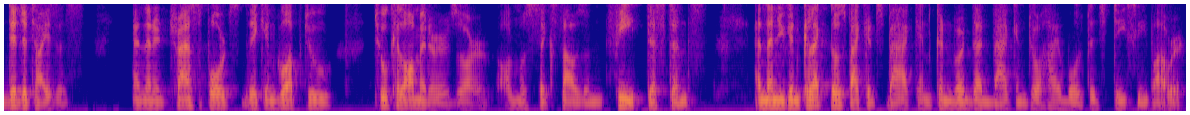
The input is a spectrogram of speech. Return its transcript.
digitizes, and then it transports. They can go up to two kilometers or almost 6,000 feet distance. And then you can collect those packets back and convert that back into a high voltage DC power.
